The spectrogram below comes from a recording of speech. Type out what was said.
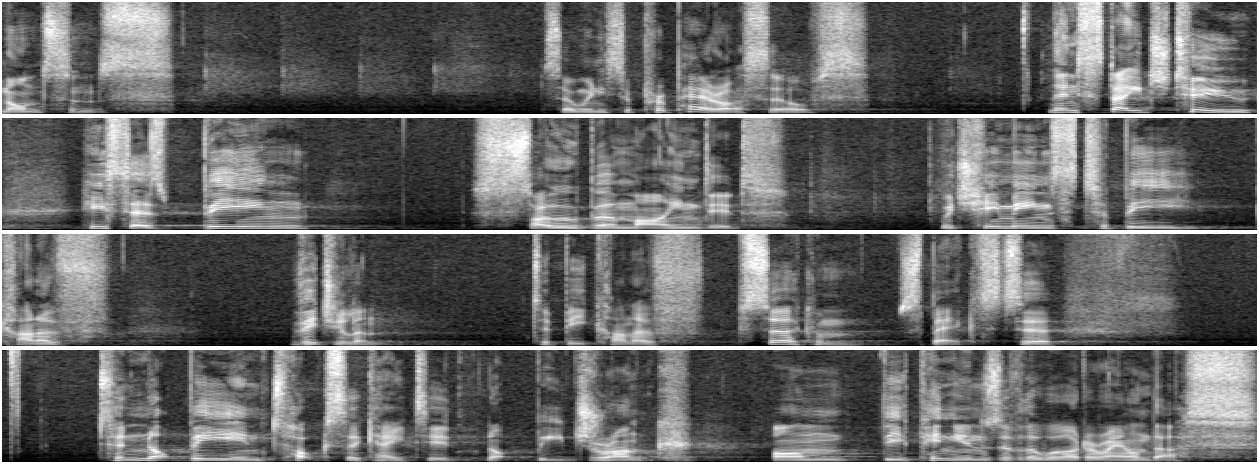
nonsense. So we need to prepare ourselves. Then, stage two, he says, being sober minded, which he means to be kind of vigilant, to be kind of circumspect, to, to not be intoxicated, not be drunk on the opinions of the world around us,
